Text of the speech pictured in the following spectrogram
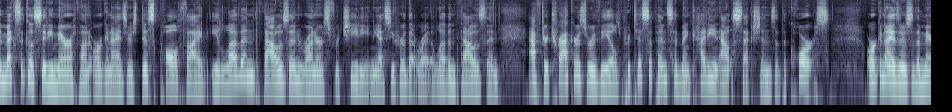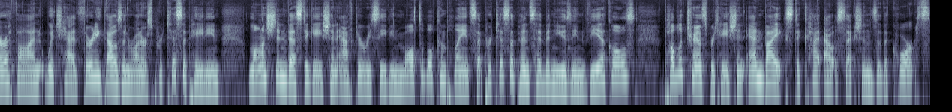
The Mexico City Marathon organizers disqualified 11,000 runners for cheating. Yes, you heard that right, 11,000, after trackers revealed participants had been cutting out sections of the course. Organizers of the marathon, which had 30,000 runners participating, launched an investigation after receiving multiple complaints that participants had been using vehicles, public transportation, and bikes to cut out sections of the course.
